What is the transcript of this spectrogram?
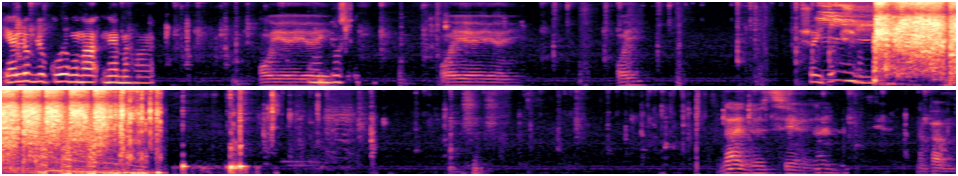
Я люблю, коли вона не мигає. Ой-ой-ой. досить- Ой-ой-ой. Ой. Що йде? Що? Да, йдуть серії. Напевно.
